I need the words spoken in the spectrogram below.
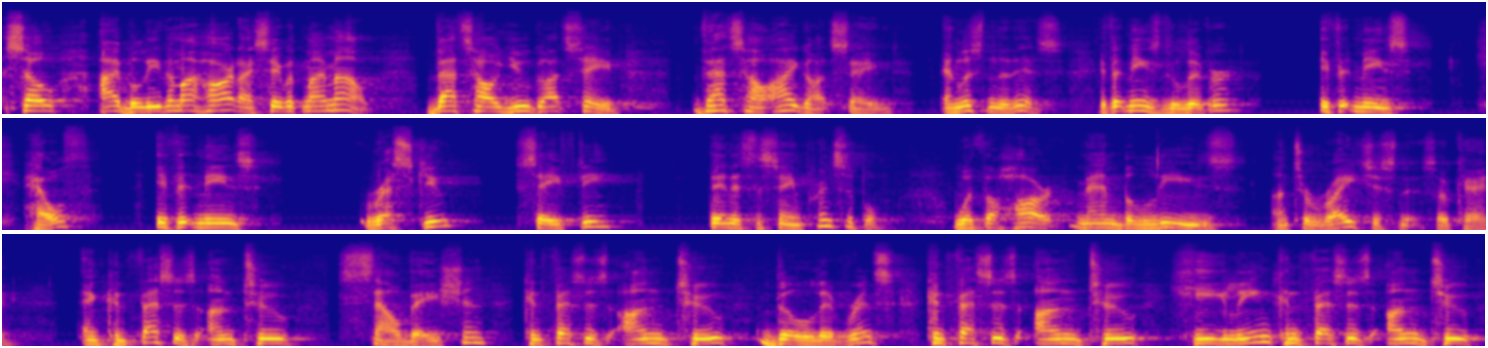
So I believe in my heart, I say with my mouth. That's how you got saved. That's how I got saved. And listen to this if it means deliver, if it means health, if it means rescue, safety, then it's the same principle. With the heart, man believes unto righteousness, okay, and confesses unto salvation, confesses unto deliverance, confesses unto healing, confesses unto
